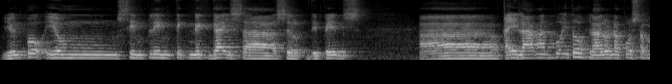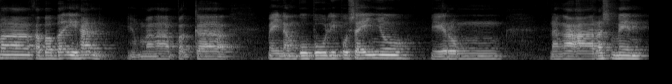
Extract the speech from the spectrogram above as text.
Yun po yung simpleng technique guys sa self-defense. Ah, kailangan po ito lalo na po sa mga kababaihan, yung mga pagka may nambubuli po sa inyo, merong nangaharasment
